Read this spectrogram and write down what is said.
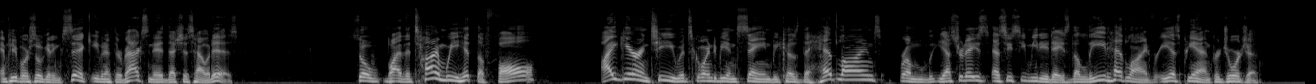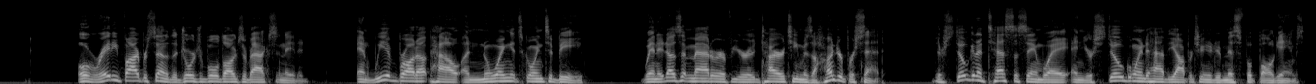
and people are still getting sick even if they're vaccinated. That's just how it is. So by the time we hit the fall, I guarantee you it's going to be insane because the headlines from yesterday's SEC Media Days, the lead headline for ESPN for Georgia, over 85% of the Georgia Bulldogs are vaccinated. And we have brought up how annoying it's going to be when it doesn't matter if your entire team is 100%. They're still going to test the same way, and you're still going to have the opportunity to miss football games.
